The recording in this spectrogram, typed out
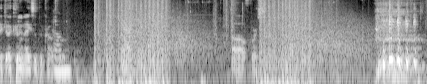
I couldn't exit the crouch. Um. Oh, of course.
